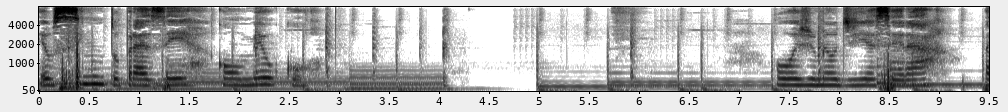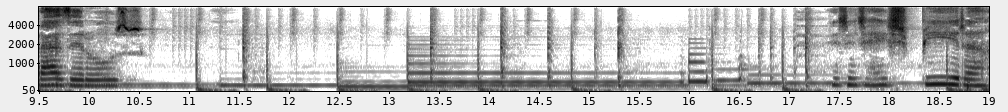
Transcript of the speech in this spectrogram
Eu sinto prazer com o meu corpo. Hoje o meu dia será prazeroso. Gente respira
